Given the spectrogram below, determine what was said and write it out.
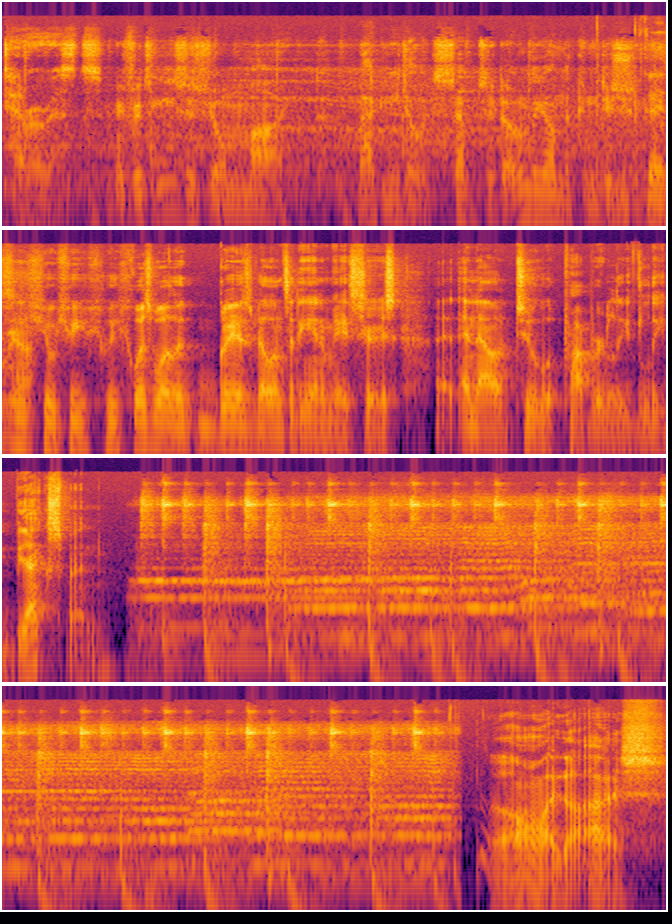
terrorists. If it eases your mind, Magneto accepted only on the condition that Because we he, he, he, he was one of the greatest villains in the animated series, and now to properly lead the X Men. Oh my gosh.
